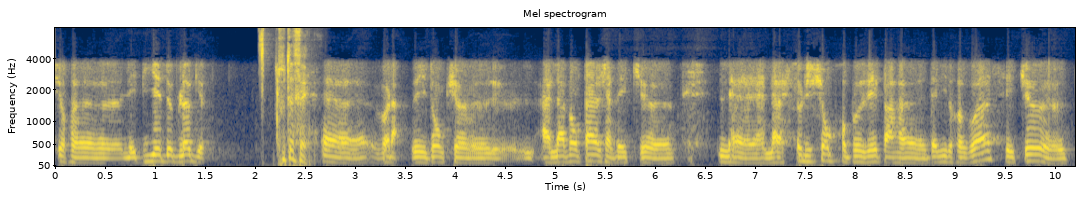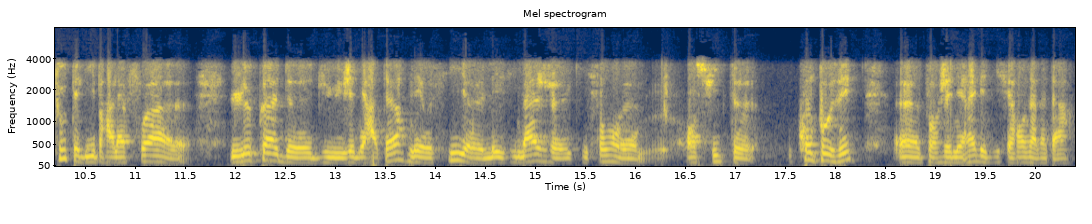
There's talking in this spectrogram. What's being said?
sur les billets de blog. Tout à fait. Euh, voilà. Et donc, euh, l'avantage avec euh, la, la, solution proposée par euh, David Revoy, c'est que tout est libre, à la fois le code du générateur, mais aussi les images qui sont ensuite composées pour générer les différents avatars.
